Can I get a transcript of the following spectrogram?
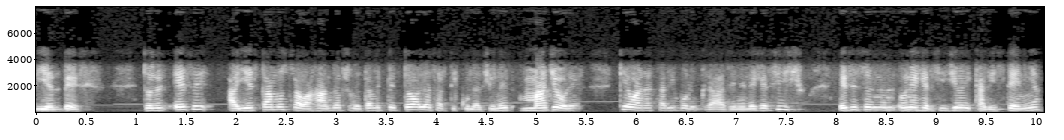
10 veces. Entonces, ese, ahí estamos trabajando absolutamente todas las articulaciones mayores que van a estar involucradas en el ejercicio. Ese es un, ejercicio de calistenia,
